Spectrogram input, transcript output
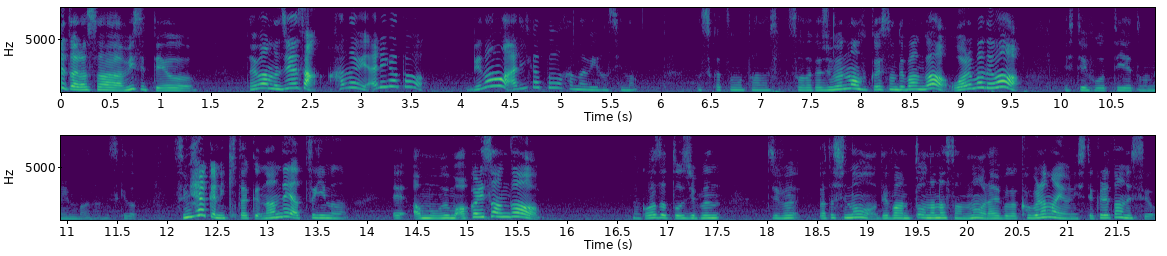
めたらさ見せてよ。台湾のじゅんさん花火ありがとう。リナもありがとう。花火星の。推し活も楽しそうだから自分の福祉の出番が終わるまでは ST48 のメンバーなんですけど速やかに帰宅。なんでや次のえあもうでもあかりさんがなんかわざと自分自分私の出番と奈々さんのライブが被らないようにしてくれたんですよ。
